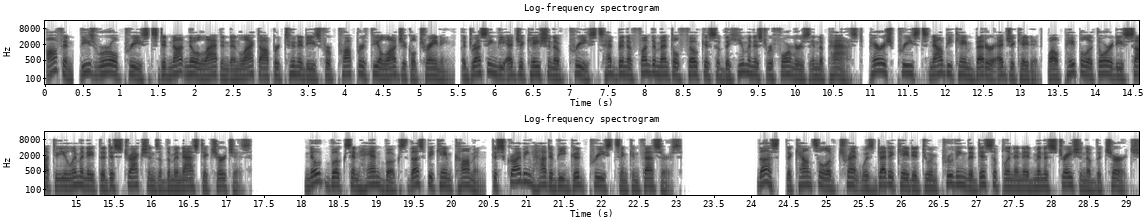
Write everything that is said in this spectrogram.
Often, these rural priests did not know Latin and lacked opportunities for proper theological training. Addressing the education of priests had been a fundamental focus of the humanist reformers in the past. Parish priests now became better educated, while papal authorities sought to eliminate the distractions of the monastic churches. Notebooks and handbooks thus became common, describing how to be good priests and confessors. Thus, the Council of Trent was dedicated to improving the discipline and administration of the Church.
